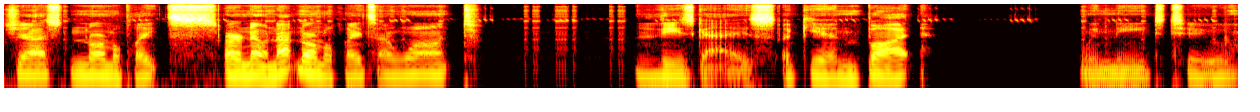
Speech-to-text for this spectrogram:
just normal plates. Or no, not normal plates. I want these guys again, but we need to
